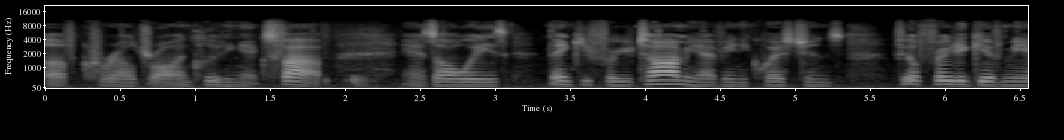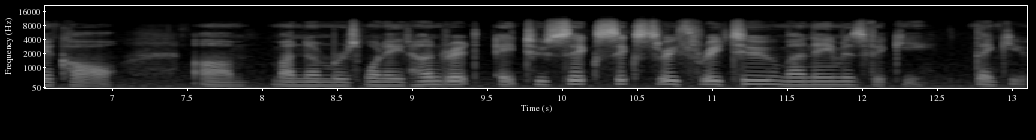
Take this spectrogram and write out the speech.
of CorelDRAW including X5. As always, thank you for your time. If you have any questions, feel free to give me a call. Um, my number is 1-800-826-6332. My name is Vicky. Thank you.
